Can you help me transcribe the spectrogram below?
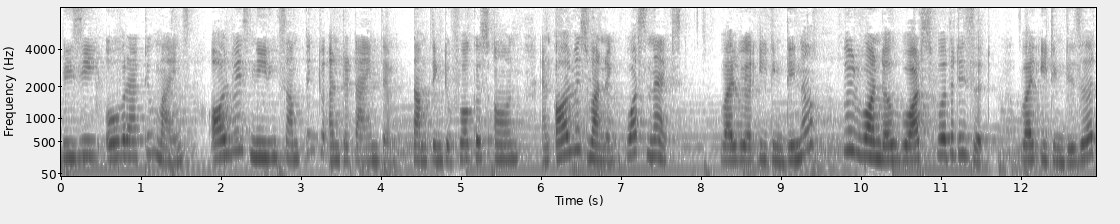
busy, overactive minds always needing something to entertain them, something to focus on, and always wondering what's next. While we are eating dinner, we'll wonder what's for the dessert. While eating dessert,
